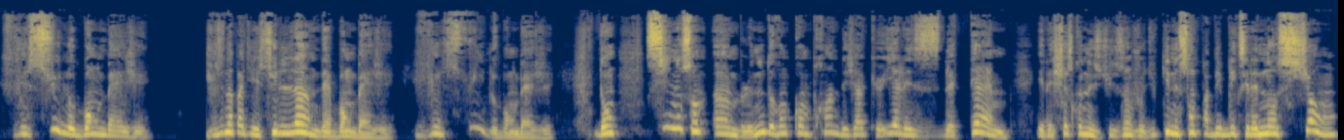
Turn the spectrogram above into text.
je suis le bon berger, Jésus n'a pas dit, je suis l'un des bons bergers. Je suis le bon berger. Donc, si nous sommes humbles, nous devons comprendre déjà qu'il y a les, les thèmes et les choses que nous utilisons aujourd'hui qui ne sont pas bibliques. C'est les notions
